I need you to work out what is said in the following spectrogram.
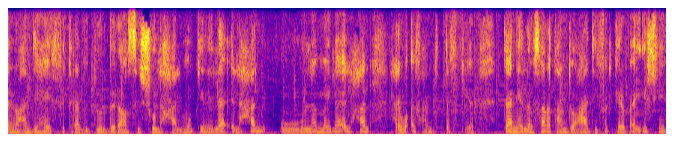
إنه عندي هاي الفكرة بتدور براسي شو الحل. ممكن يلاقي الحل ولما يلاقي الحل حيوقف عند التفكير. ثانيا لو صارت عنده عادي يفكر بأي شيء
